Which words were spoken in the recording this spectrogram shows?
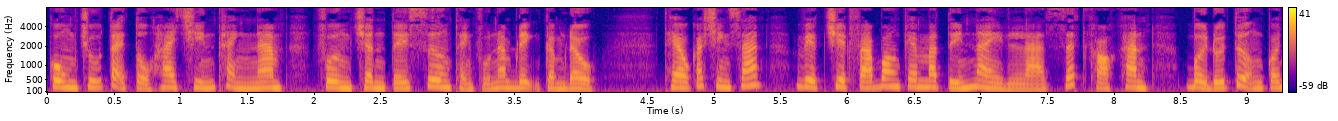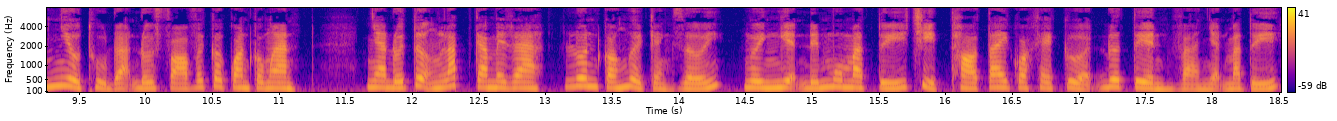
cùng trú tại tổ 29 Thành Nam, phường Trần Tế Sương, thành phố Nam Định cầm đầu – theo các trinh sát, việc triệt phá bong kem ma túy này là rất khó khăn bởi đối tượng có nhiều thủ đoạn đối phó với cơ quan công an. Nhà đối tượng lắp camera luôn có người cảnh giới, người nghiện đến mua ma túy chỉ thò tay qua khe cửa đưa tiền và nhận ma túy.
